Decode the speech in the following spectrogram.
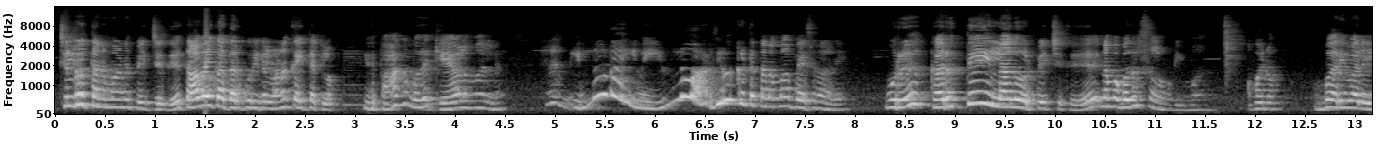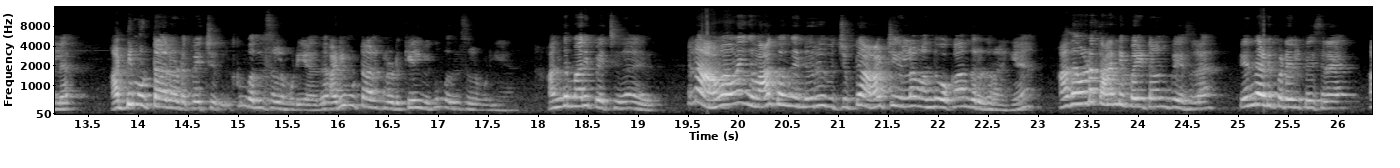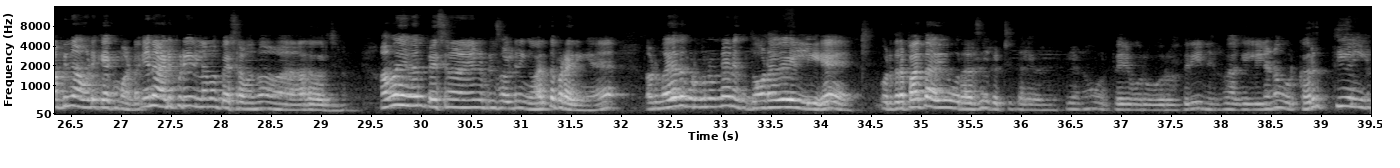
சில்லறத்தனமான பேச்சுக்கு தாவைக்கா தற்கூறிகள் வேணால் கைத்தட்டலாம். இது பார்க்கும்போது கேவலமாக இல்லை. ஏன்னா என்னடா இவன் இவ்வளோ அறிவு கட்டத்தனமாக பேசுகிறானே ஒரு கருத்தே இல்லாத ஒரு பேச்சுக்கு நம்ம பதில் சொல்ல முடியுமா? அப்போ இன்னும் ரொம்ப அறிவாளி இல்லை. அடிமுட்டாளோட பேச்சுக்கும் பதில் சொல்ல முடியாது. அடிமுட்டாள்களோட கேள்விக்கும் பதில் சொல்ல முடியாது. அந்த மாதிரி பேச்சு தான் இது. ஏன்னா அவன் அவன் இங்கே வாக்கு வங்கி நிரூபிச்சுட்டு ஆட்சிகள்லாம் வந்து உட்காந்துருக்குறாங்க அதோட தாண்டி போயிட்டான்னு பேசுகிற எந்த அடிப்படையில் பேசுகிற அப்படின்னு அவங்கள்ட்ட கேட்க மாட்டான். ஏன்னா அடிப்படையில் இல்லாமல் பேசுகிறவன் தான் அதை வருஜனம் அவன் இவன் பேசுகிறான் அப்படின்னு சொல்லிட்டு நீங்கள் வருத்தப்படாதீங்க. அவனுக்கு மரியாதை கொடுக்கணும்னு எனக்கு தோணவே இல்லையே. ஒருத்தரை பார்த்தா ஐயோ ஒரு அரசியல் கட்சி தலைவர் இல்லைன்னா ஒரு பெரிய ஒரு ஒரு பெரிய நிர்வாகி இல்லைன்னா ஒரு கருத்தியல்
